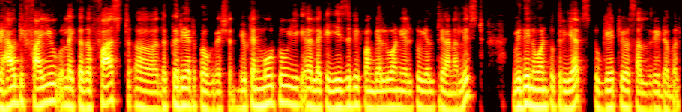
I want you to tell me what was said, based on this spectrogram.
We have the five, like the fast, uh, the career progression. You can move to uh, like easily from L1, L2, L3 analyst within one to three years to get your salary double.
